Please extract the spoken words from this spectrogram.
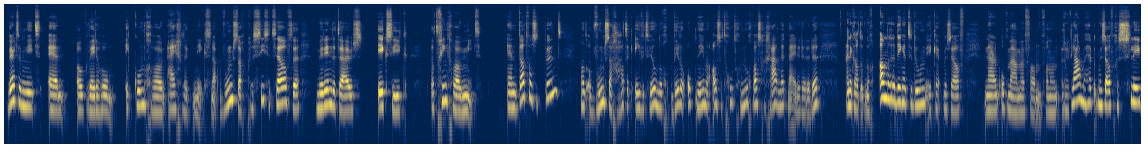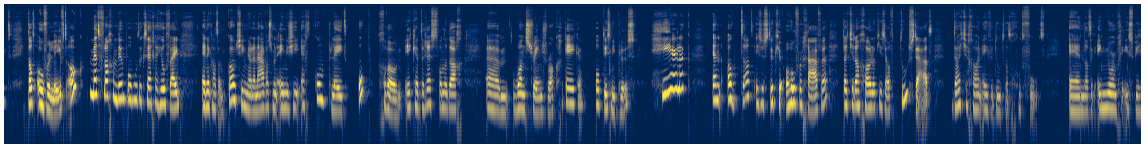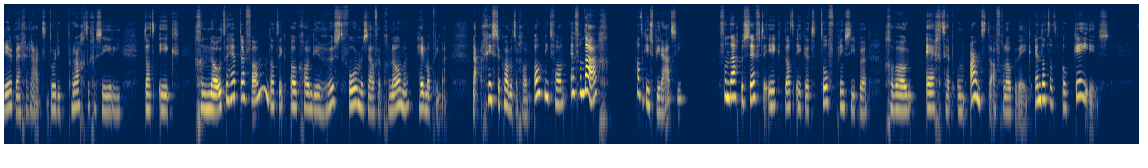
werd hem niet. En ook wederom ik kon gewoon eigenlijk niks. Nou, woensdag precies hetzelfde. Merinde thuis, ik ziek. Dat ging gewoon niet. En dat was het punt. Want op woensdag had ik eventueel nog willen opnemen als het goed genoeg was gegaan met mij. En ik had ook nog andere dingen te doen. Ik heb mezelf naar een opname van, van een reclame heb ik mezelf gesleept. Dat overleeft ook met vlag en wimpel, moet ik zeggen. Heel fijn. En ik had een coaching. Nou, daarna was mijn energie echt compleet op. Gewoon. Ik heb de rest van de dag um, One Strange Rock gekeken op Disney Plus. Heerlijk! En ook dat is een stukje overgave, dat je dan gewoon ook jezelf toestaat dat je gewoon even doet wat goed voelt. En dat ik enorm geïnspireerd ben geraakt door die prachtige serie. Dat ik genoten heb daarvan. Dat ik ook gewoon die rust voor mezelf heb genomen. Helemaal prima. Nou, gisteren kwam het er gewoon ook niet van. En vandaag had ik inspiratie. Vandaag besefte ik dat ik het tof-principe gewoon echt heb omarmd de afgelopen week. En dat dat oké is.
